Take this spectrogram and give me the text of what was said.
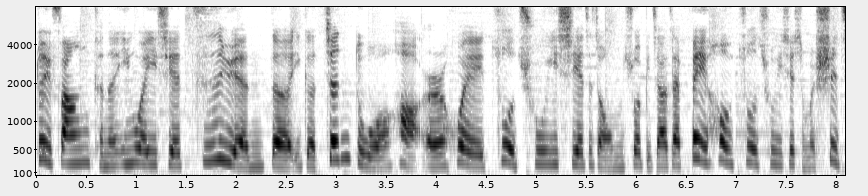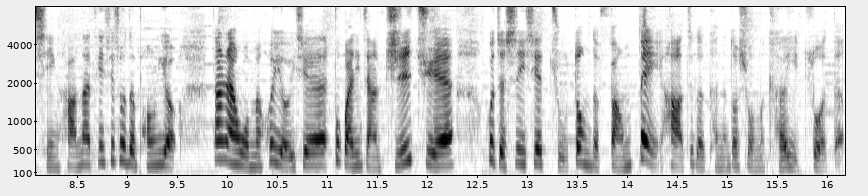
对方可能因为一些资源的一个争夺哈，而会做出一些这种我们说比较在背后做出一些什么事情哈。那天蝎座的朋友，当然我们会有一些，不管你讲直觉或者是一些主动的防备哈，这个可能都是我们可以做的。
